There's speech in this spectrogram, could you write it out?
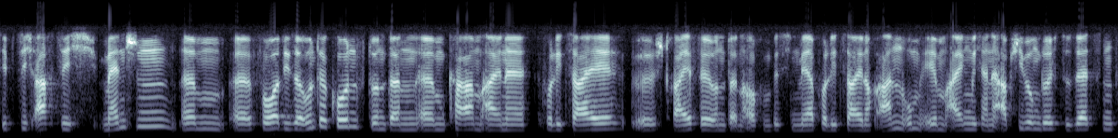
70, 80 Menschen ähm, äh, vor dieser Unterkunft und dann ähm, kam eine Polizeistreife und dann auch ein bisschen mehr Polizei noch an, um eben eigentlich eine Abschiebung durchzusetzen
